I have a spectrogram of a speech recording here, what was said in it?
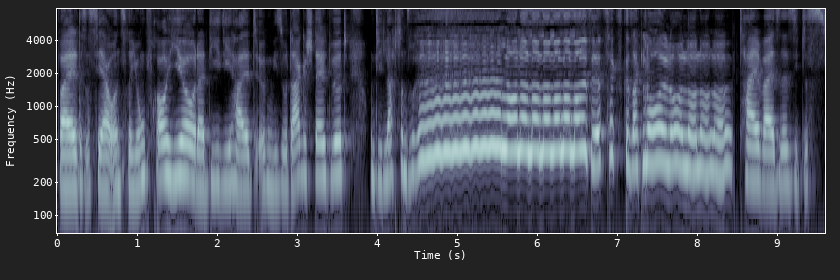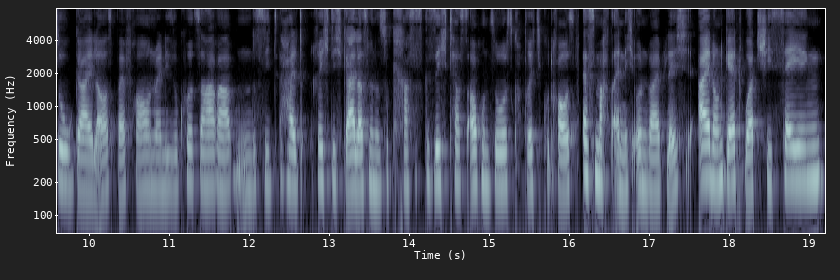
weil das ist ja unsere Jungfrau hier oder die, die halt irgendwie so dargestellt wird. Und die lacht dann so, sie hat Sex gesagt, lol, lol, lol, lol. Teilweise sieht es so geil aus bei Frauen, wenn die so kurze Haare haben. Und es sieht halt richtig geil aus, wenn du so krasses Gesicht hast, auch und so. Es kommt richtig gut raus. Es macht einen nicht unweiblich. I don't get what she's saying.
